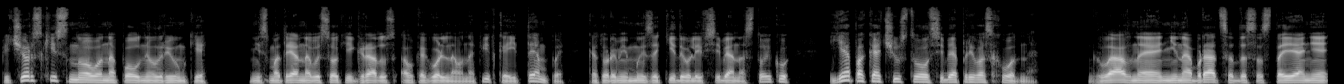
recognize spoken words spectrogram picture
Печорский снова наполнил рюмки. Несмотря на высокий градус алкогольного напитка и темпы, которыми мы закидывали в себя настойку, я пока чувствовал себя превосходно. Главное — не набраться до состояния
